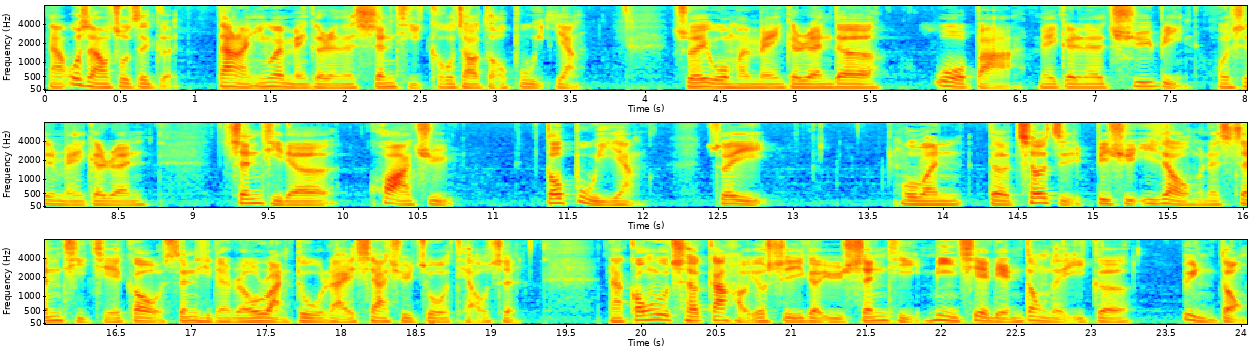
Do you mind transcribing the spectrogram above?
那为什么要做这个？当然，因为每个人的身体构造都不一样，所以我们每个人的握把、每个人的曲柄，或是每个人身体的跨距都不一样，所以。我们的车子必须依照我们的身体结构、身体的柔软度来下去做调整。那公路车刚好又是一个与身体密切联动的一个运动，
